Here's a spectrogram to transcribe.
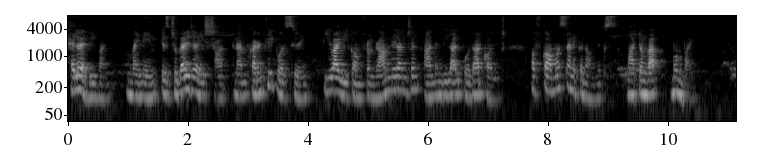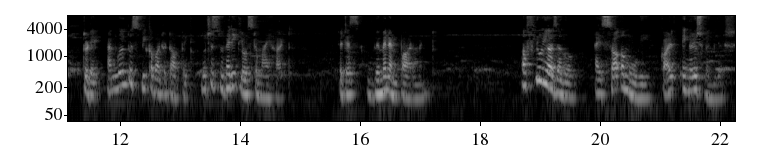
Hello everyone, my name is Jugal Jayesh Shah and I am currently pursuing TYBCom from Ram Niranjan Anandilal Podar College of Commerce and Economics, Matunga, Mumbai. Today I am going to speak about a topic which is very close to my heart. It is women empowerment. A few years ago, I saw a movie called English Vinglish.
